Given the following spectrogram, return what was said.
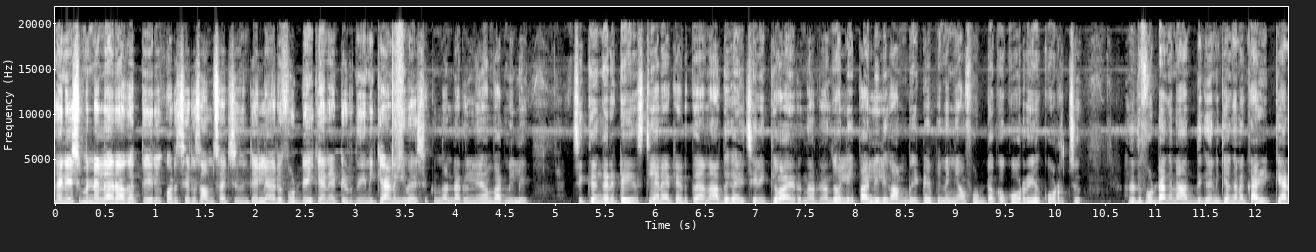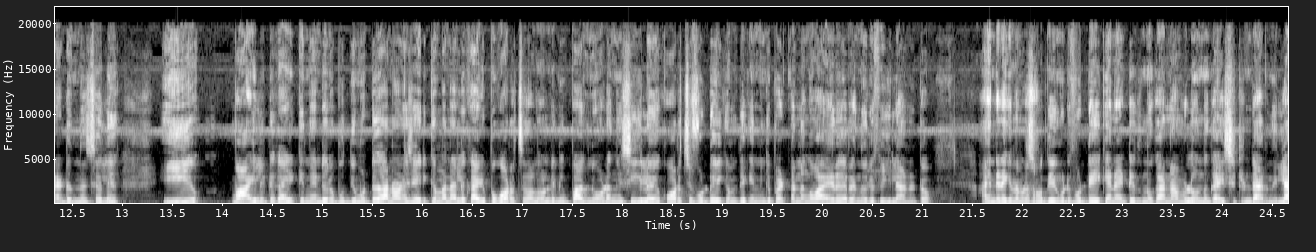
അതിനുശേഷം പിന്നെ എല്ലാവരും അകത്തേരി കുറച്ച് നേരം സംസാരിച്ച് നിന്നിട്ട് എല്ലാവരും ഫുഡ് കഴിക്കാനായിട്ട് ഇരുന്നു. എനിക്കാണെങ്കിൽ വിശക്കുന്നുണ്ടായിരുന്നില്ല. ഞാൻ പറഞ്ഞില്ലേ ചിക്കൻ കറി ടേസ്റ്റ് ചെയ്യാനായിട്ട് എടുത്തതാണ്. അത് കഴിച്ച് എനിക്ക് വയറെന്ന് നിറഞ്ഞു. അതുമല്ല ഈ പല്ലിൽ കമ്പിയിട്ടേ പിന്നെ ഞാൻ ഫുഡൊക്കെ കുറേ കുറച്ചു. അതായത് ഫുഡ് അങ്ങനെ അധികം എനിക്ക് അങ്ങനെ കഴിക്കാനായിട്ട് എന്ന് വെച്ചാൽ ഈ വായിലിട്ട് കഴിക്കുന്നതിന്റെ ഒരു ബുദ്ധിമുട്ട് കാരണമാണ് ശരിക്കും പറഞ്ഞാൽ കഴിപ്പ് കുറച്ചത്. അതുകൊണ്ട് ഇനിയിപ്പോൾ അതിനോട് അങ്ങ് ശീലമായി കുറച്ച് ഫുഡ് കഴിക്കുമ്പോഴത്തേക്ക് എനിക്ക് പെട്ടെന്ന് അങ്ങ് വയറ് കയറുന്ന ഒരു ഫീലാണ് കേട്ടോ അതിന്റെ ഇടയ്ക്ക് നമ്മുടെ ശ്രുതിയും കൂടി ഫുഡ് കഴിക്കാനായിട്ട് ഇരുന്നു. കാരണം അവളൊന്നും കഴിച്ചിട്ടുണ്ടായിരുന്നില്ല.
